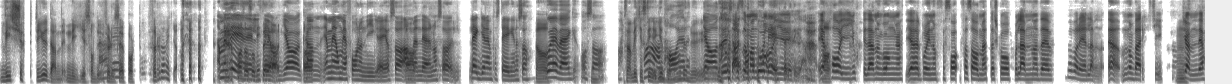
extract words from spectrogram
Vi köpte ju den ny som du, Ja, för du det- söp bort förra veckan. Ja, men det är Alltså, lite där. jag. jag kan, ja. men om jag får någon ny grej och så använder jag den och så lägger jag den på stegen och så Ja. går jag iväg och så... Sen, vilken har var jag det nu? Ja, då är det så här, Alltså, man man gå och har leta ju- lite grann. Jag Ja. har ju gjort det där någon gång. Att jag höll på i någon fasa- fasadmätarskåp och lämnade, vad var det jag lämnade? Ja, någon verktyg Mm. glömde jag.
